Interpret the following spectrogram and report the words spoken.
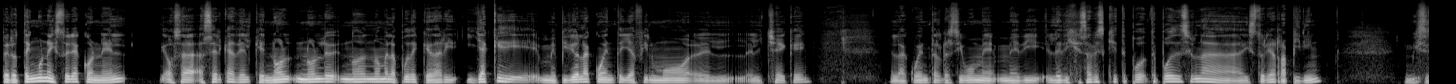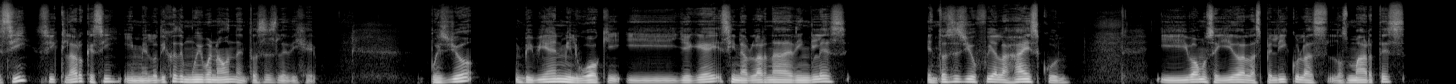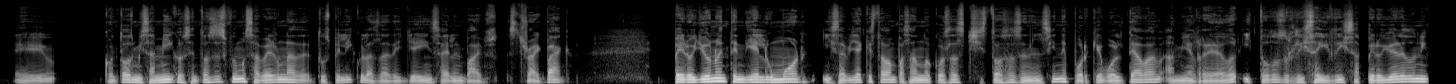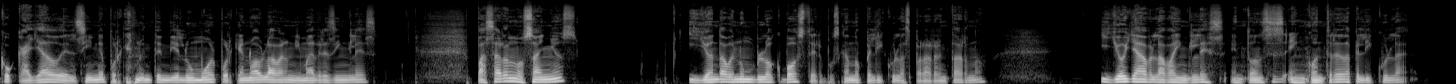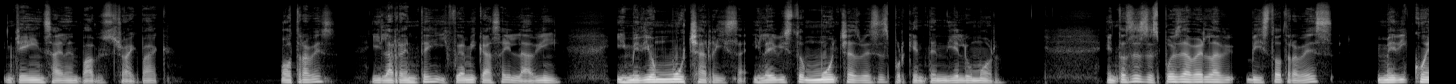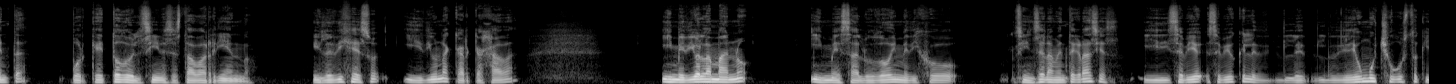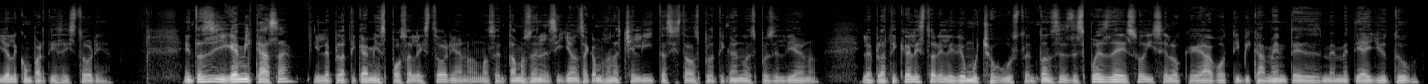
Pero tengo una historia con él, o sea, acerca de él que no, no, le, no, me la pude quedar. Y, ya que me pidió la cuenta, ya firmó el, cheque, la cuenta, el recibo, me, me di, le dije, ¿sabes qué? ¿Te puedo, ¿Te puedo decir una historia rapidín? Y me dice, sí, sí, claro que sí. Y me lo dijo de muy buena onda. Entonces le dije, pues yo vivía en Milwaukee y llegué sin hablar nada de inglés. Entonces yo fui a la high school y íbamos seguido a las películas los martes eh, con todos mis amigos. Entonces fuimos a ver una de tus películas, la de Jane Silent Vibes Strike Back. Pero yo no entendía el humor y sabía que estaban pasando cosas chistosas en el cine porque volteaba a mi alrededor y todos risa y risa, pero yo era el único callado del cine porque no entendía el humor, porque no hablaban ni madres de inglés. Pasaron los años y yo andaba en un blockbuster buscando películas para rentar, ¿no? Y yo ya hablaba inglés, entonces encontré la película Jane Silent Bob Strike Back. Otra vez. Y la renté y fui a mi casa y la vi y me dio mucha risa y la he visto muchas veces porque entendí el humor. Entonces después de haberla visto otra vez, me di cuenta por qué todo el cine se estaba riendo. Y le dije eso y di una carcajada y me dio la mano y me saludó y me dijo, sinceramente, gracias. Y se vio, se vio que le, le dio mucho gusto que yo le compartí esa historia. Entonces llegué a mi casa y le platicé a mi esposa la historia, ¿no? Nos sentamos en el sillón, sacamos unas chelitas y estábamos platicando después del día, ¿no? Le platicé la historia y le dio mucho gusto. Entonces después de eso hice lo que hago típicamente, es me metí a YouTube,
